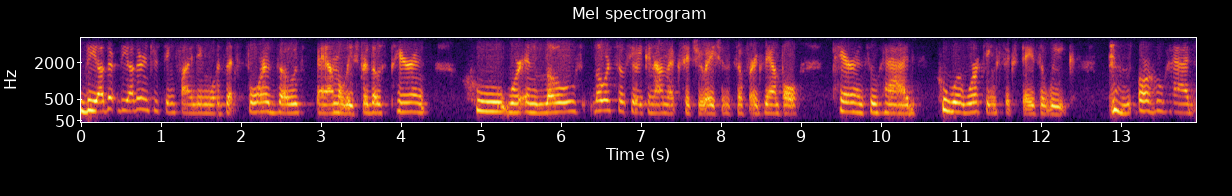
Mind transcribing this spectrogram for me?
the other the other interesting finding was that for those families, for those parents who were in low lower socioeconomic situations, so for example, parents who had who were working six days a week, or who had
